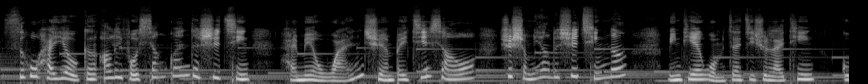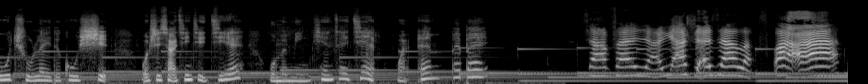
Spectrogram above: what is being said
似乎还有跟奥利弗相关的事情还没有完全被揭晓哦，是什么样的事情呢？明天我们再继续来听孤雏泪的故事。我是小青姐姐，我们明天再见，晚安，拜拜。小朋友要睡觉了，晚安。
